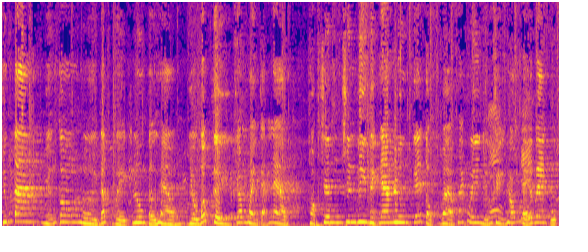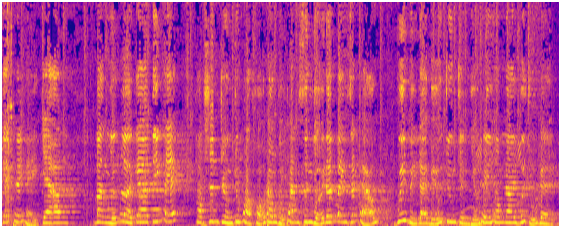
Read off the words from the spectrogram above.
chúng ta, những con người đất Việt luôn tự hào dù bất kỳ trong hoàn cảnh nào, học sinh sinh viên Việt Nam luôn kế tục và phát huy những truyền thống vẻ vang của các thế hệ cha anh bằng những lời ca tiếng hát, học sinh trường trung học phổ thông Vị Thanh xin gửi đến ban giám khảo. Quý vị đại biểu chương trình dự thi hôm nay với chủ đề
